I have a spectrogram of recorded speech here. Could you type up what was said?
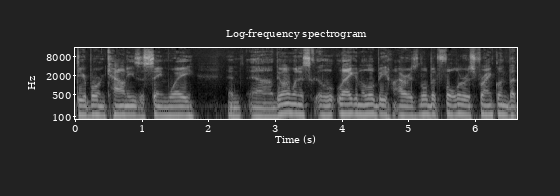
Dearborn County is the same way, and uh, the only one that's lagging a little bit or is a little bit fuller is Franklin, but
